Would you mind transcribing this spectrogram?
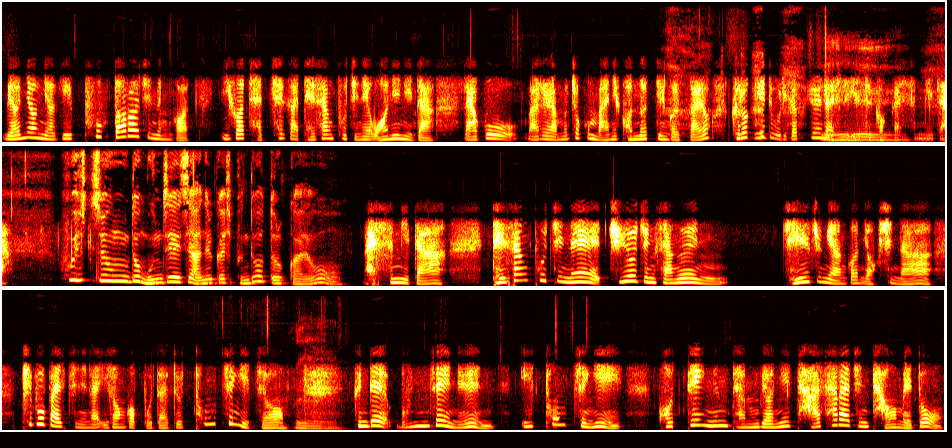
면역력이 푹 떨어지는 것 이것 자체가 대상포진의 원인이다라고 말을 하면 조금 많이 건너뛴 걸까요? 그렇게도 우리가 표현할 네. 수 있을 것 같습니다. 후유증도 문제이지 않을까 싶은데 어떨까요? 맞습니다. 대상포진의 주요 증상은 제일 중요한 건 역시나 피부 발진이나 이런 것보다도 통증이죠. 네. 근데 문제는 이 통증이 겉에 있는 병변이 다 사라진 다음에도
